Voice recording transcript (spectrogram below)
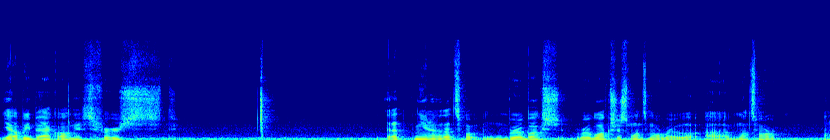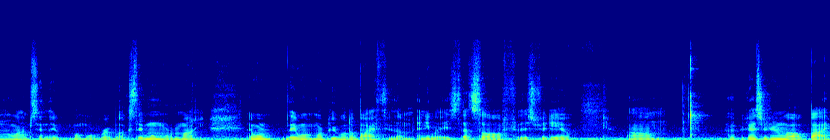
yeah, I'll be back August first. That you know, that's what Roblox. Roblox just wants more Robo, uh, wants more. I don't know why I'm saying they want more Robux. They want more money. They want they want more people to buy through them. Anyways, that's all for this video. Um, hope you guys are doing well. Bye.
